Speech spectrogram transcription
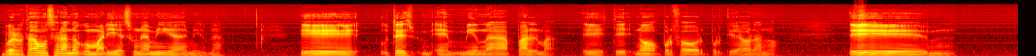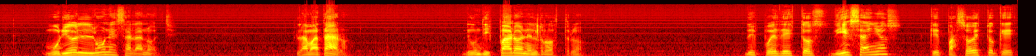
Bueno, estábamos hablando con María, es una amiga de Mirna. Eh, usted es Mirna Palma, este, no, por favor, porque ahora no. Eh, murió el lunes a la noche. La mataron de un disparo en el rostro. Después de estos 10 años que pasó esto que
